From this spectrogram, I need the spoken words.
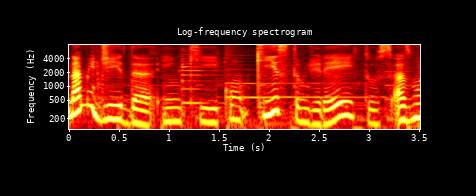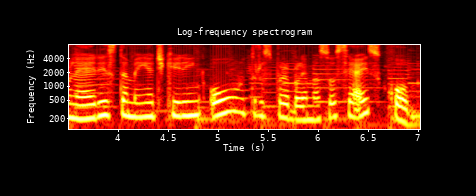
Na medida em que conquistam direitos, as mulheres também adquirem outros problemas sociais, como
